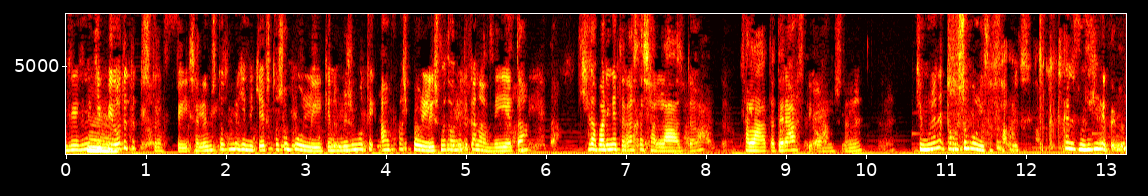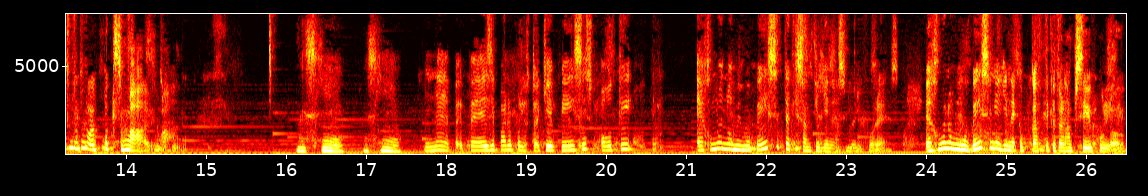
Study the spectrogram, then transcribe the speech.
Δηλαδή είναι και η Μμ. ποιότητα της τροφής. Αλλά εμείς το έχουμε γενικεύσει τόσο πολύ και νομίζουμε ότι αν φας πολύ, σου θα βάλετε κανένα δίαιτα. Και είχα πάρει μια τεράστια σαλάτα. Σαλάτα, τεράστια όμως ήταν. Και μου λένε τόσο πολύ θα φας. Κάνεις δίαιτα. Δεν το παξιμάρι. Ισχύει. Ισχύει. Ναι, παι- παίζει πάρα πολύ αυτό. Και επίσης ότι έχουμε νομιμοποιήσει τέτοιες ανθυγιεινέ συμπεριφορές. Έχουμε νομιμοποιήσει μια γυναίκα που κάθεται και τρώει ένα ψίχουλο.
